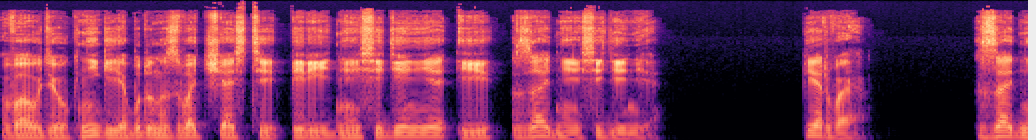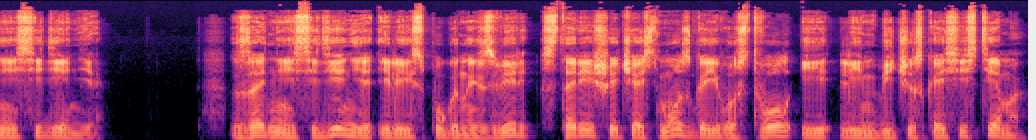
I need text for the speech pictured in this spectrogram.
В аудиокниге я буду называть части переднее сиденье и заднее сиденье. Первое. Заднее сиденье. Заднее сиденье или испуганный зверь — старейшая часть мозга, его ствол и лимбическая система.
